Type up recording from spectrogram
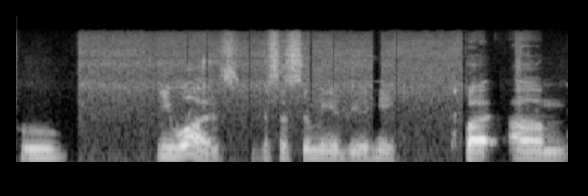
who he was just assuming it'd be a he. But um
